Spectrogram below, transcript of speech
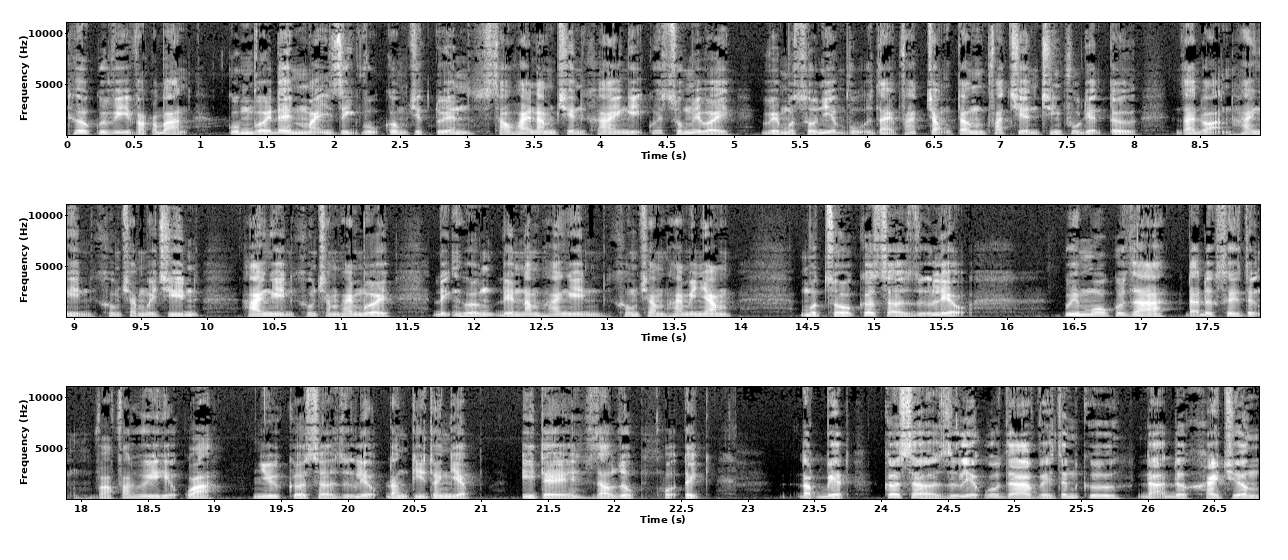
Thưa quý vị và các bạn, cùng với đẩy mạnh dịch vụ công trực tuyến, sau 2 năm triển khai nghị quyết số 17 về một số nhiệm vụ giải pháp trọng tâm phát triển chính phủ điện tử giai đoạn 2020 định hướng đến năm 2025, một số cơ sở dữ liệu quy mô quốc gia đã được xây dựng và phát huy hiệu quả như cơ sở dữ liệu đăng ký doanh nghiệp, y tế, giáo dục, hộ tịch. Đặc biệt, cơ sở dữ liệu quốc gia về dân cư đã được khai trương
